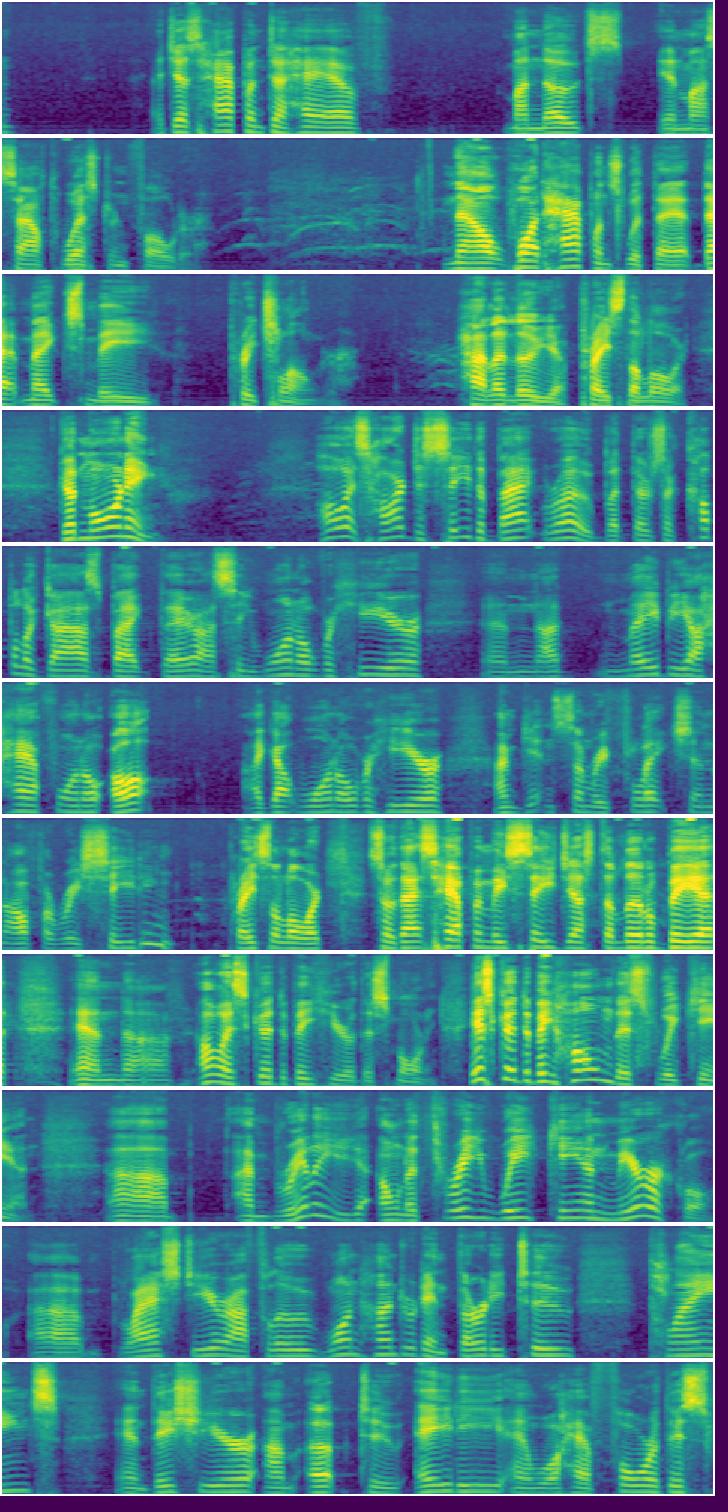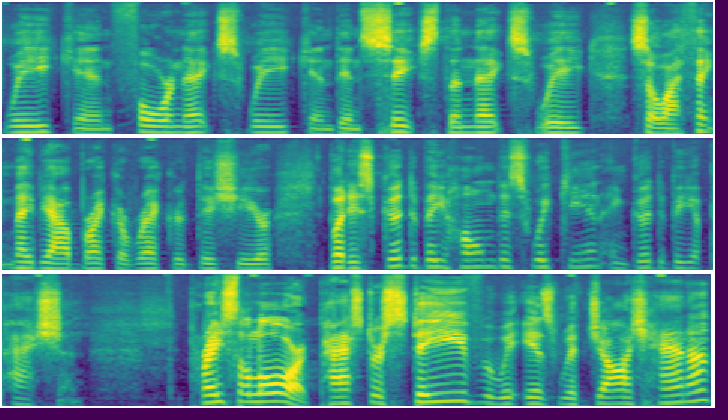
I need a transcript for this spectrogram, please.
I just happen to have my notes in my southwestern folder. Now, what happens with that? That makes me preach longer. Hallelujah. Praise the Lord. Good morning. Oh, it's hard to see the back row, but there's a couple of guys back there. I see one over here, and I, maybe a half one. Oh, I got one over here. I'm getting some reflection off a receding. Praise the Lord. So that's helping me see just a little bit. And uh, oh, it's good to be here this morning. It's good to be home this weekend. Uh, I'm really on a three weekend miracle. Uh, last year I flew 132 planes, and this year I'm up to 80, and we'll have four this week, and four next week, and then six the next week. So I think maybe I'll break a record this year. But it's good to be home this weekend and good to be a passion. Praise the Lord. Pastor Steve is with Josh Hanna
